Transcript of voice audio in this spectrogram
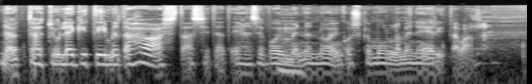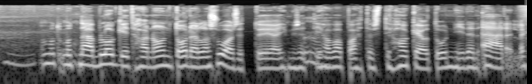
näyttäytyy legitiimiltä haastaa sitä, että eihän se voi mm. mennä noin, koska mulla menee eri tavalla. Mm. Mutta mut nämä blogithan on todella suosittuja ja ihmiset mm. ihan vapaaehtoisesti hakeutuu niiden äärelle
